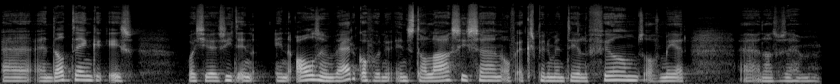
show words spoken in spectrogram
Uh, en dat denk ik is wat je ziet in, in al zijn werk, of het nu installaties zijn of experimentele films of meer, uh, laten we zeggen,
